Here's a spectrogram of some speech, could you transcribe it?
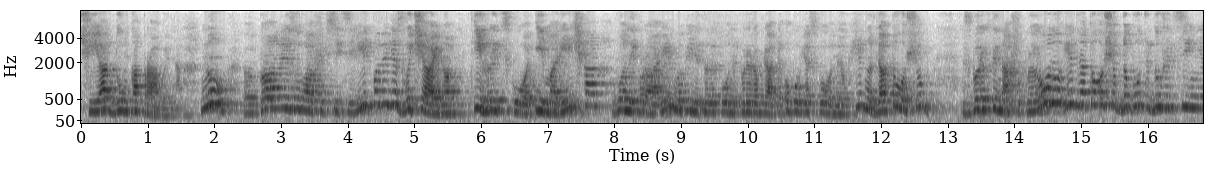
чия думка правильна. Ну, е, проаналізувавши всі ці відповіді, звичайно, і Грицько, і Марічка, вони праві, мобільні телефони переробляти обов'язково необхідно для того, щоб зберегти нашу природу і для того, щоб добути дуже цінні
